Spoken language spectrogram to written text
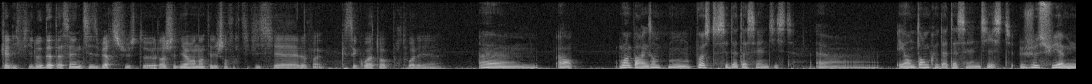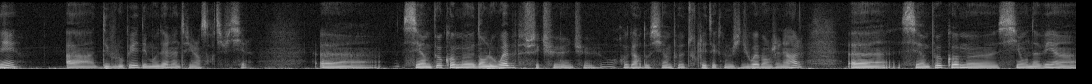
qualifies le data scientist versus l'ingénieur en intelligence artificielle? Enfin, C'est quoi toi pour toi les euh, alors, moi, par exemple, mon poste, c'est data scientist. Euh, et en tant que data scientist, je suis amené à développer des modèles d'intelligence artificielle. Euh, c'est un peu comme dans le web, je sais que tu, regardes aussi un peu toutes les technologies du web en général. c'est un peu comme si on avait un,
